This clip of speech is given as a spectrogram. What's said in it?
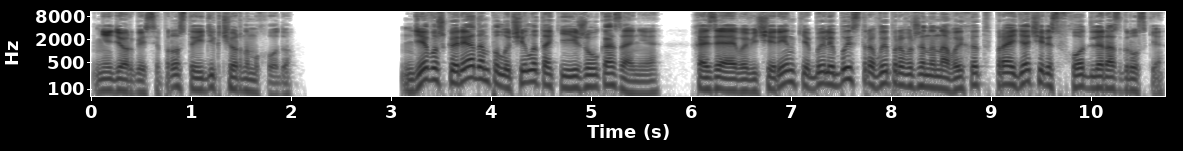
«Не дергайся, просто иди к черному ходу». Девушка рядом получила такие же указания. Хозяева вечеринки были быстро выпровожены на выход, пройдя через вход для разгрузки.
